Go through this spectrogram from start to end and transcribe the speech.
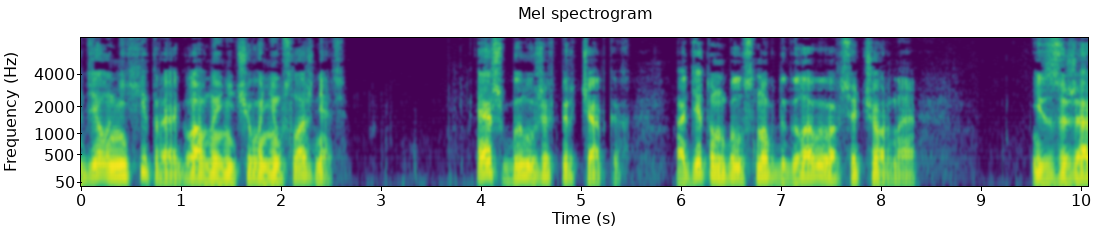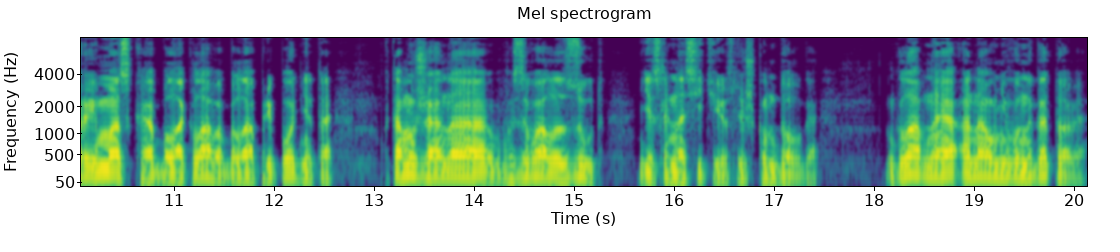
– дело нехитрое, главное ничего не усложнять. Эш был уже в перчатках. Одет он был с ног до головы во все черное. Из-за жары маска балаклава была приподнята, к тому же она вызывала зуд, если носить ее слишком долго. Главное, она у него наготове.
